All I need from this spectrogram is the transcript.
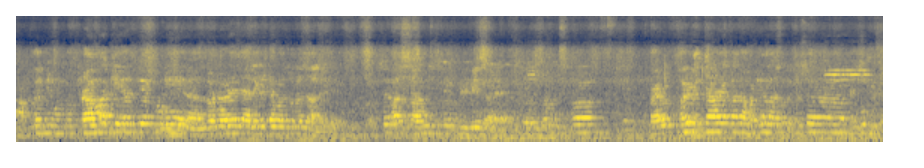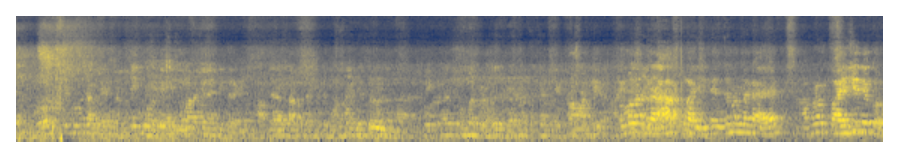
आपलं मी म्हणतो ट्रामा केअर ते कोणी लोणावळ्याच्या अलीकडच्या बाजूला बिल्डिंग आहे. प्रायव्हेट फाईव्ह स्टार एखादं हॉटेल असतं तसं खूप आहेत. एक गोष्ट मी तुम्हाला विनंती करेन. तालुक्यासाठी ग्राहक पाहिजे. त्यांचं म्हणणं काय आहे? आपण पाहिजे ते करू.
